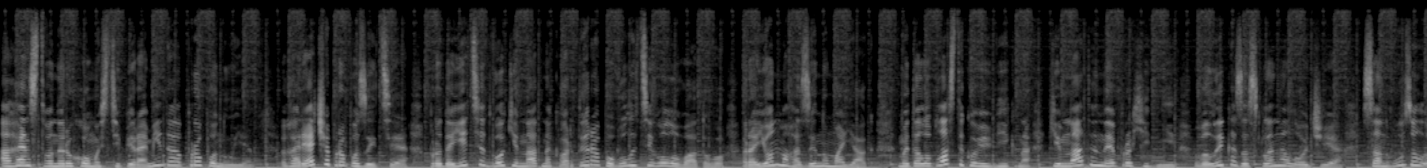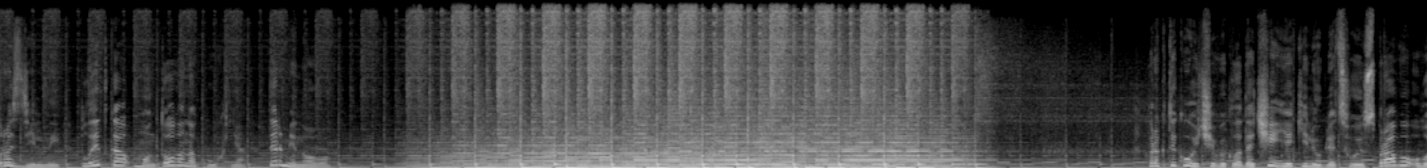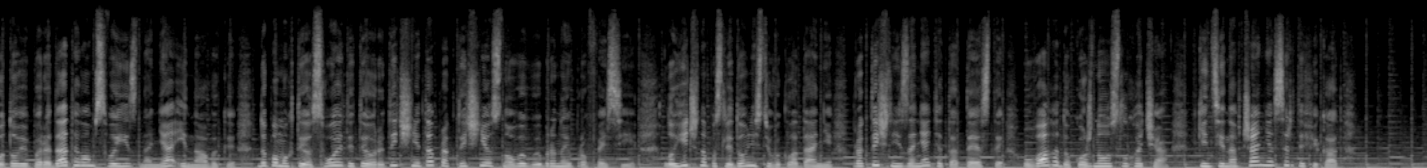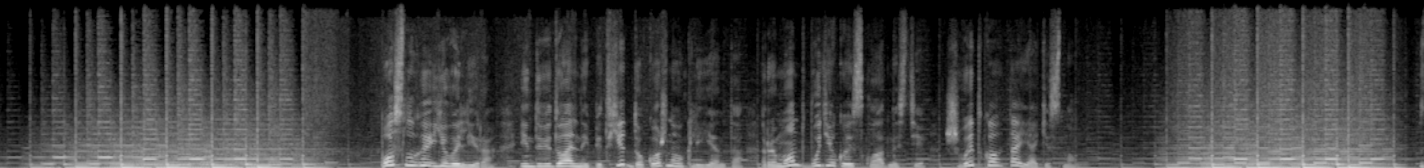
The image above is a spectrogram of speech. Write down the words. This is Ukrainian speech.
Агентство нерухомості Піраміда пропонує гаряча пропозиція. Продається двокімнатна квартира по вулиці Головатого, район магазину Маяк. Металопластикові вікна, кімнати непрохідні, велика засклена лоджія, санвузол роздільний, плитка, монтована кухня. Терміново. Практикуючі викладачі, які люблять свою справу, готові передати вам свої знання і навики, допомогти освоїти теоретичні та практичні основи вибраної професії, логічна послідовність у викладанні, практичні заняття та тести, увага до кожного слухача. В кінці навчання сертифікат. Послуги ювеліра, індивідуальний підхід до кожного клієнта, ремонт будь-якої складності, швидко та якісно.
